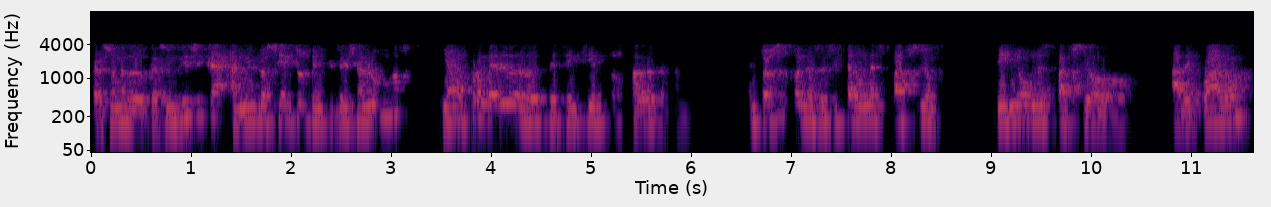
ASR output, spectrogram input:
personas de educación física, a 1.226 alumnos y a un promedio de, de 600 padres de familia. Entonces, pues necesitan un espacio digno, un espacio adecuado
